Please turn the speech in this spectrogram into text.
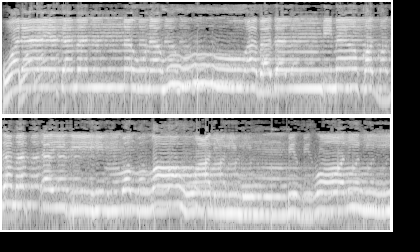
ولا يتمنونه أبدا بما قدمت أيديهم والله عليم بالظالمين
